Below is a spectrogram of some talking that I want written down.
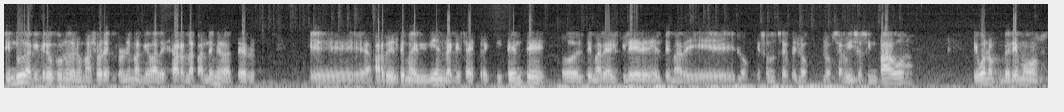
Sin duda que creo que uno de los mayores problemas que va a dejar la pandemia va a ser, eh, aparte del tema de vivienda que ya es preexistente, todo el tema de alquileres, el tema de los que son los, los servicios impagos, que bueno, veremos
